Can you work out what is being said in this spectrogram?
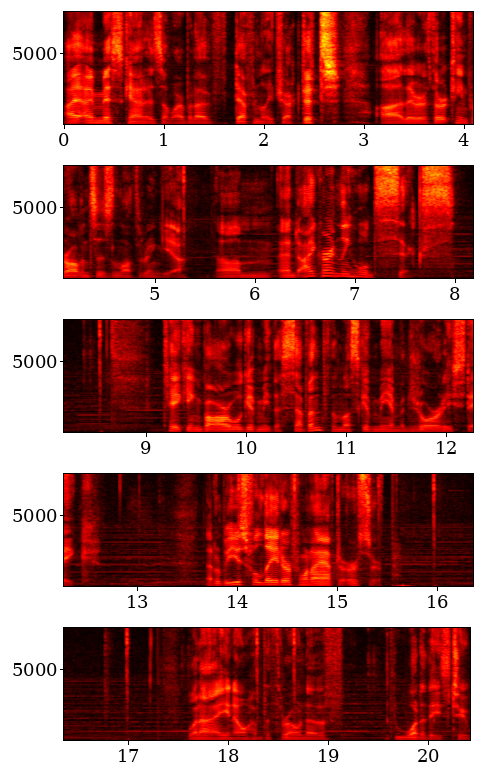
I, I miscounted somewhere, but I've definitely checked it. Uh, there are 13 provinces in Lotharingia. Um, and I currently hold 6. Taking Bar will give me the 7th, and thus give me a majority stake. That'll be useful later for when I have to usurp. When I, you know, have the throne of one of these two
